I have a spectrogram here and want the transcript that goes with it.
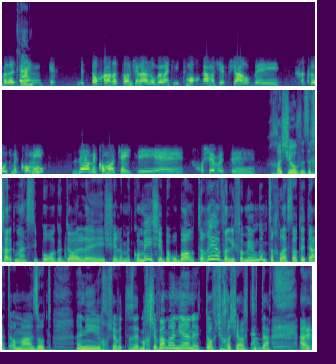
אבל עדיין, כן. בתוך הרצון שלנו באמת לתמוך כמה שאפשר בחקלאות מקומית, זה המקומות שהייתי חושבת... חשוב, זה חלק מהסיפור הגדול אה, של המקומי, שברובו הוא טרי, אבל לפעמים גם צריך לעשות את ההתאמה הזאת. אני חושבת, זו מחשבה מעניינת, טוב שחשבת אותה. אז,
